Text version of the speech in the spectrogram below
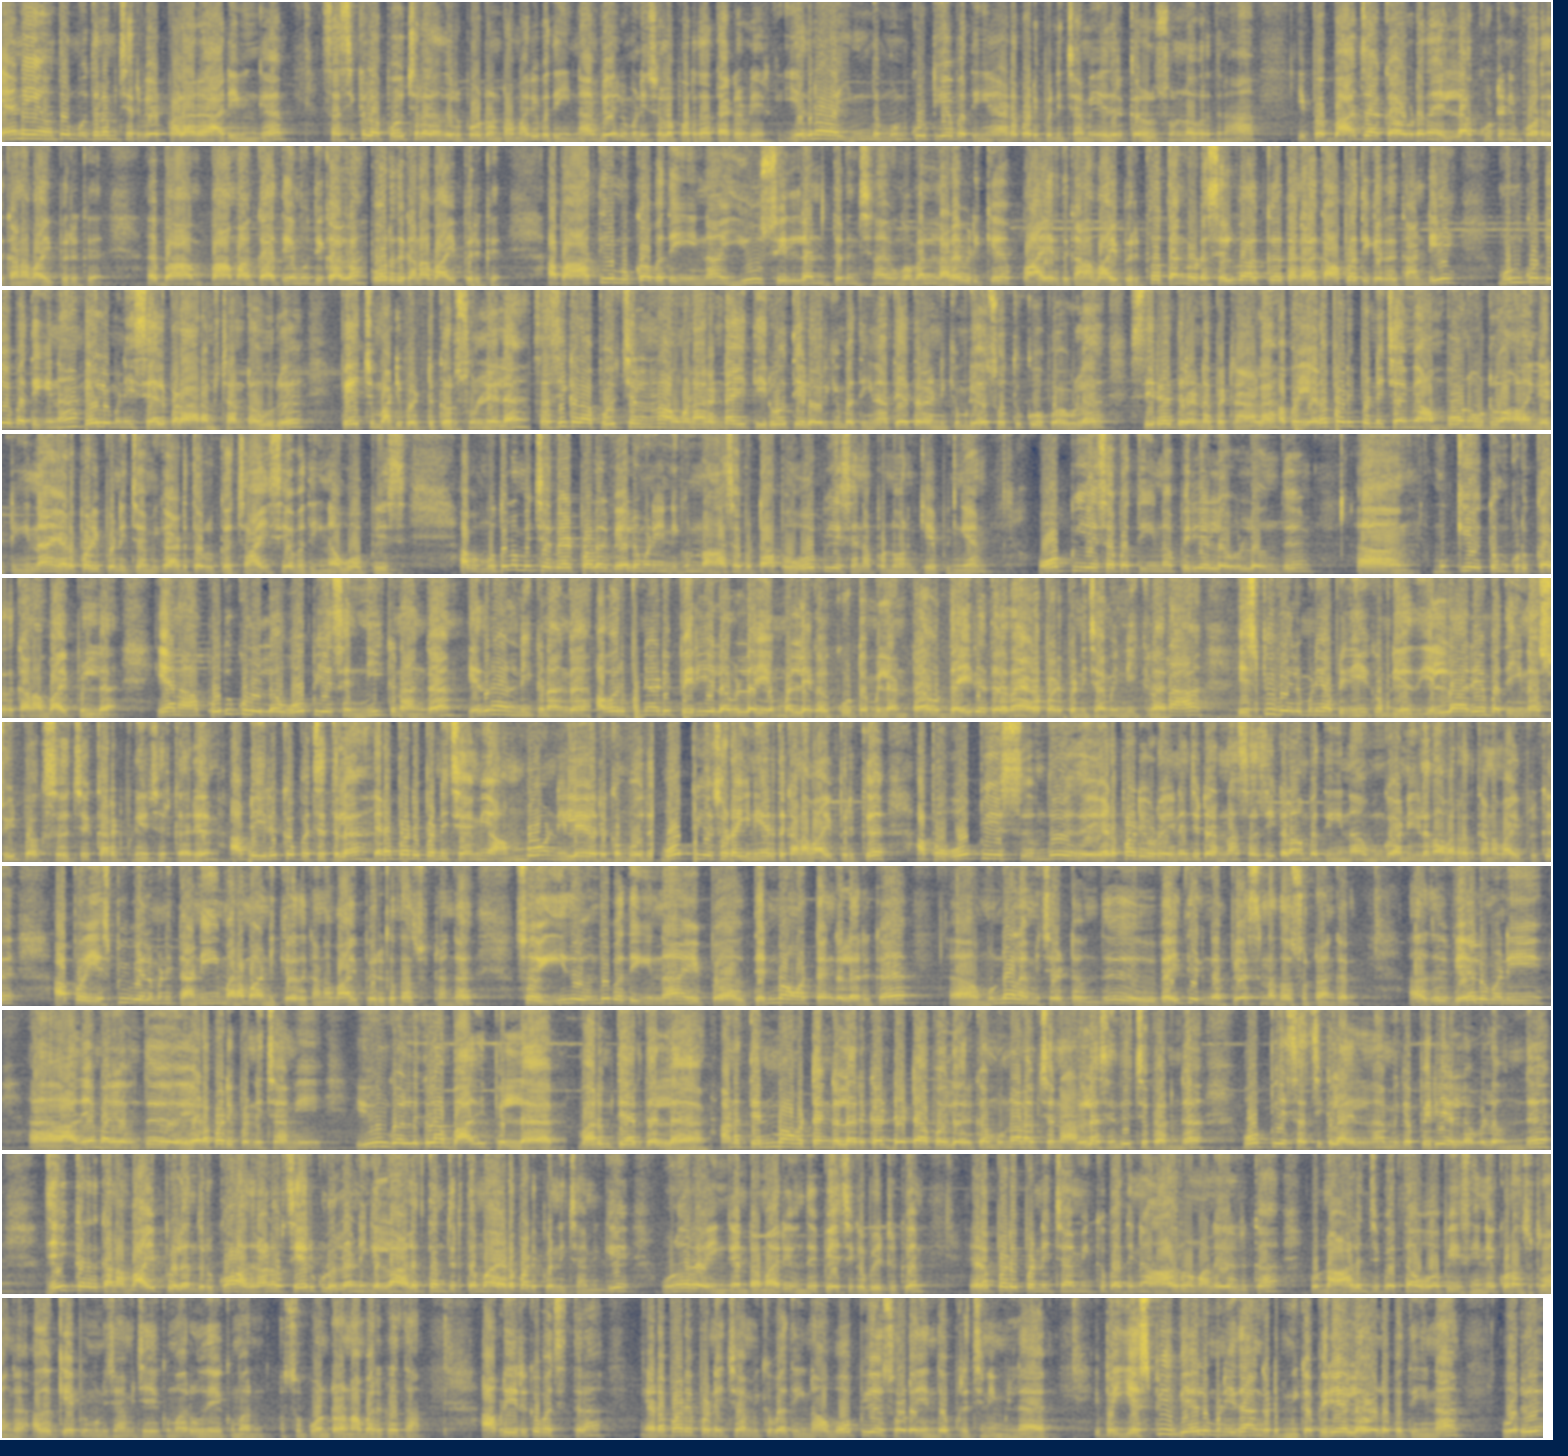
ஏனைய வந்து முதலமைச்சர் வேட்பாளரை அறிவிங்க. சசிகலா பொதுச்செயலாளர் வந்து போட்டோன்ற மாதிரி பார்த்தீங்கன்னா வேலுமணி சொல்ல போகிறதா தகவல் இருக்குது எதனால இந்த முன்கூட்டியே பார்த்தீங்கன்னா எடப்பாடி பழனிசாமி எதிர்க்கிற ஒரு சூழ்நிலை வருதுன்னா இப்போ பாஜகவோட தான் எல்லா கூட்டணி போகிறதுக்கான வாய்ப்பு இருக்குது பா பாமக தேமுதிகலாம் போகிறதுக்கான வாய்ப்பு இருக்குது அப்போ அதிமுக பார்த்தீங்கன்னா யூஸ் இல்லைன்னு தெரிஞ்சுன்னா இவங்க மேலே நடவடிக்கை பாயறதுக்கான வாய்ப்பு இருக்குது தங்களோட செல்வாக்கு தங்களை காப்பாற்றிக்கிறதுக்காண்டி முன்கூட்டியே பார்த்தீங்கன்னா வேலுமணி செயல்பட ஆரம்பிச்சிட்டான்ற ஒரு பேச்சும் அடிபட்டு இருக்கிற ஒரு சூழ்நிலை சசிகலா பொதுச்செயலாளர் அவங்கன்னா ரெண்டாயிரத்தி இருபத்தி ஏழு வரைக்கும் பார்த்தீங்கன்னா தேர்தலில் நிற்க முடியாது. சொத்து கூப்பாவில் சிறதிறனை பெற்றனால. அப்போ எடப்பாடி பழனிசாமி அம்போன்னு விட்டுருவாங்களான்னு கேட்டிங்கன்னா எடப்பாடி பழனிசாமிக்கு அடுத்த ஒரு சாய்ஸே பார்த்தீங்கன்னா ஓபிஎஸ். அப்போ முதலமைச்சர் வேட்பாளர் வேலுமணி நிற்கணும்னு ஆசைப்பட்டா அப்போ ஓபிஎஸ் என்ன பண்ணுவார்னு கேட்பீங்க ஓபிஎஸ்ஸை பார்த்தீங்கன்னா பெரிய லெவலில் வந்து முக்கியத்துவம் கொடுக்கறதுக்கான வாய்ப்பு இல்லை. ஏன்னா பொதுக்குழுல ஓபிஎஸ்ஸை நீக்கினாங்க. எதனால் நீக்கினாங்க? அவர் பின்னாடி பெரிய லெவலில் எம்எல்ஏக்கள் கூட்டம் இல்லைன்ற ஒரு தைரியத்தில் தான் எடப்பாடி பழனிசாமி நீக்கினார். எஸ்பி வேலுமணி அப்படி நீக்க முடியாது. எல்லாரையும் பார்த்தீங்கன்னா ஸ்வீட் பாக்ஸ் வச்சு கரெக்ட் பண்ணி வச்சிருக்காரு. அப்படி இருக்க பட்சத்தில் எடப்பாடி பழனிசாமி அம்போ நிலையில் இருக்கும்போது ஓபிஎஸோட இணையறதுக்கான வாய்ப்பு இருக்கு. அப்போ ஓபிஎஸ் வந்து எடப்பாடியோட இணைஞ்சிட்டாருன்னா சசிகலாம் பார்த்தீங்கன்னா உங்க அணியில தான் வர்றதுக்கான வாய்ப்பு இருக்கு. அப்போ எஸ்பி வேலுமணி தனி மரமா நிற்கிறதுக்கான வாய்ப்பு இருக்கதா சொல்றாங்க. ஸோ இது வந்து பார்த்தீங்கன்னா இப்போ தென் மாவட்டங்களில் இருக்க முன்னாள் அமைச்சர்கிட்ட வந்து வைத்தியலிங்கம் பேசினதா சொல்றாங்க. அது வேலுமணி அதே மாதிரி வந்து எடப்பாடி பழனிசாமி இவங்களுக்கெல்லாம் பாதிப்பு இல்லை. வரும் தேர்தலில். ஆனால் தென் மாவட்டங்களில் இருக்க டேட்டா பகுதியில் இருக்க முன்னாள் அமைச்சர் நல்லா சிந்திச்சு பாருங்கள் ஓபிஎஸ் சசிகலா இல்லைன்னா மிகப்பெரிய லெவலில் வந்து ஜெயிக்கிறதுக்கான வாய்ப்பு இழந்திருக்கும். அதனால் செயற்குழுல நீங்கள் எல்லாம் அழுத்தம் திருத்தமாக எடப்பாடி பழனிசாமிக்கு உணர வைங்கன்ற மாதிரி வந்து பேச்சுக்கு போயிட்டுருக்கு. எடப்பாடி பழனிசாமிக்கு பார்த்தீங்கன்னா ஆர்வம் மலையில் இருக்க ஒரு நாலஞ்சு பேர் தான் ஓபிஎஸ் இணைக்கூடம் சொல்கிறாங்க அது கேபி முனிசாமி ஜெயக்குமார் உதயகுமார் போன்ற நபர்கள் தான். அப்படி இருக்க பட்சத்தில் எடப்பாடி பழனிசாமிக்கு பார்த்தீங்கன்னா ஓபிஎஸோட எந்த பிரச்சனையும் இல்லை. இப்போ எஸ்பி வேலுமணி தான் அங்கிட்டு மிகப்பெரிய லெவலில் பார்த்தீங்கன்னா ஒரு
